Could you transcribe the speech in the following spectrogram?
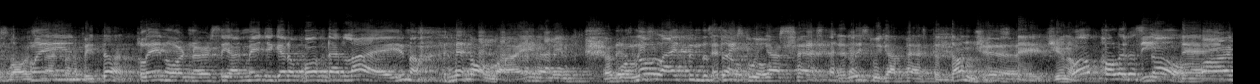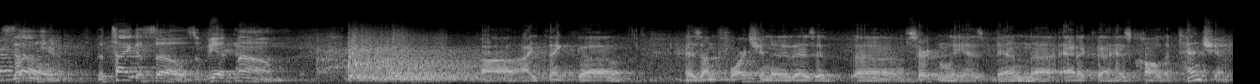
just well, a it's not plain, going to be done. plain ordinary. See, I made you get up off that lie, you know. There's no lying. I mean, well, There's at no least- lights in the at cell, least we got past. At least we got past the dungeon Yeah. stage. You know. Well, call it the a cell, dank hard cell. The tiger cells of Vietnam. I think, uh, as unfortunate as it uh, certainly has been, uh, Attica has called attention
